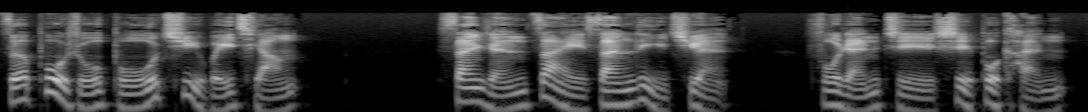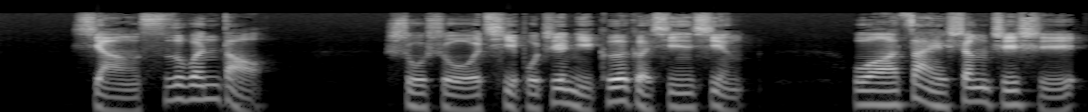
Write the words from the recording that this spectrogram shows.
则不如不去为强。三人再三力劝，夫人只是不肯。想思温道：“叔叔岂不知你哥哥心性？我再生之时，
